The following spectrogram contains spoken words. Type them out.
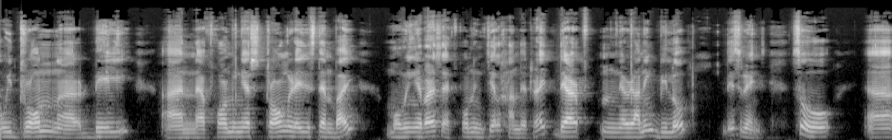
withdrawn daily and forming a strong resistance by moving average exponential 100 right? They are um, running below this range. So uh,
